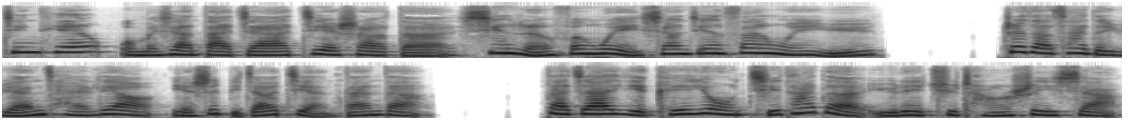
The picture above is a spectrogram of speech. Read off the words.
今天我们向大家介绍的杏仁风味香煎三文鱼，这道菜的原材料也是比较简单的，大家也可以用其他的鱼类去尝试一下，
